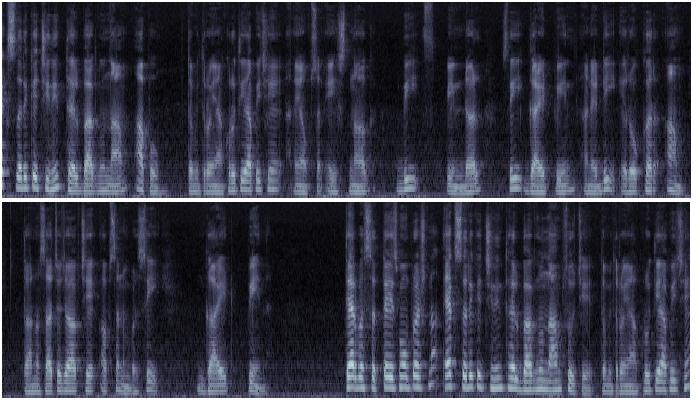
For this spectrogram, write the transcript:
એક્સ તરીકે ચિહ્નિત થયેલ ભાગનું નામ આપો. તો મિત્રો, અહીં આકૃતિ આપી છે. અને option A snug B spindle C guide pin અને ડી રોકર આર્મ. તો આનો સાચો જવાબ છે option number C guide pin ત્યારબાદ સત્યાવીસમો પ્રશ્ન. એક્સ તરીકે ચિહ્નિત થયેલ ભાગનું નામ શું છે? તો મિત્રો, અહીં આકૃતિ આપી છે.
